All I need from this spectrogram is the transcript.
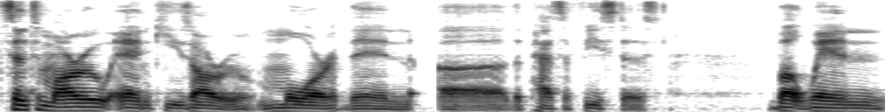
Sentomaru and Kizaru more than uh, the pacifistas. But when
